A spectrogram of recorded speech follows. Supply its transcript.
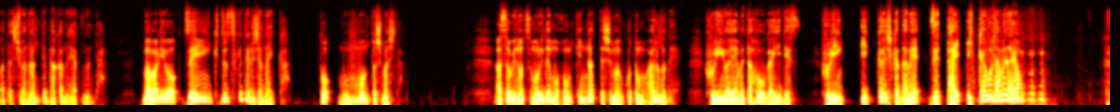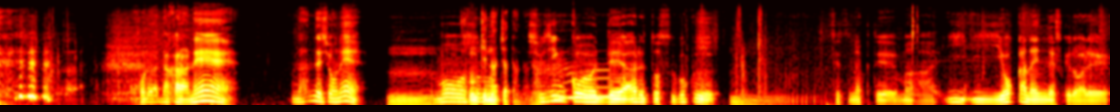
私はなんてバカなやつなんだ。周りを全員傷つけてるじゃないか。と悶々としました。遊びのつもりでも本気になってしまうこともあるので不倫はやめた方がいいです。不倫一回しかダメ。絶対一回もダメだよ。これはだからねなんでしょうね。うん。もう本気になっちゃったんだな。主人公であるとすごくうん切なくてまあいいいいよかないんですけどあれ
